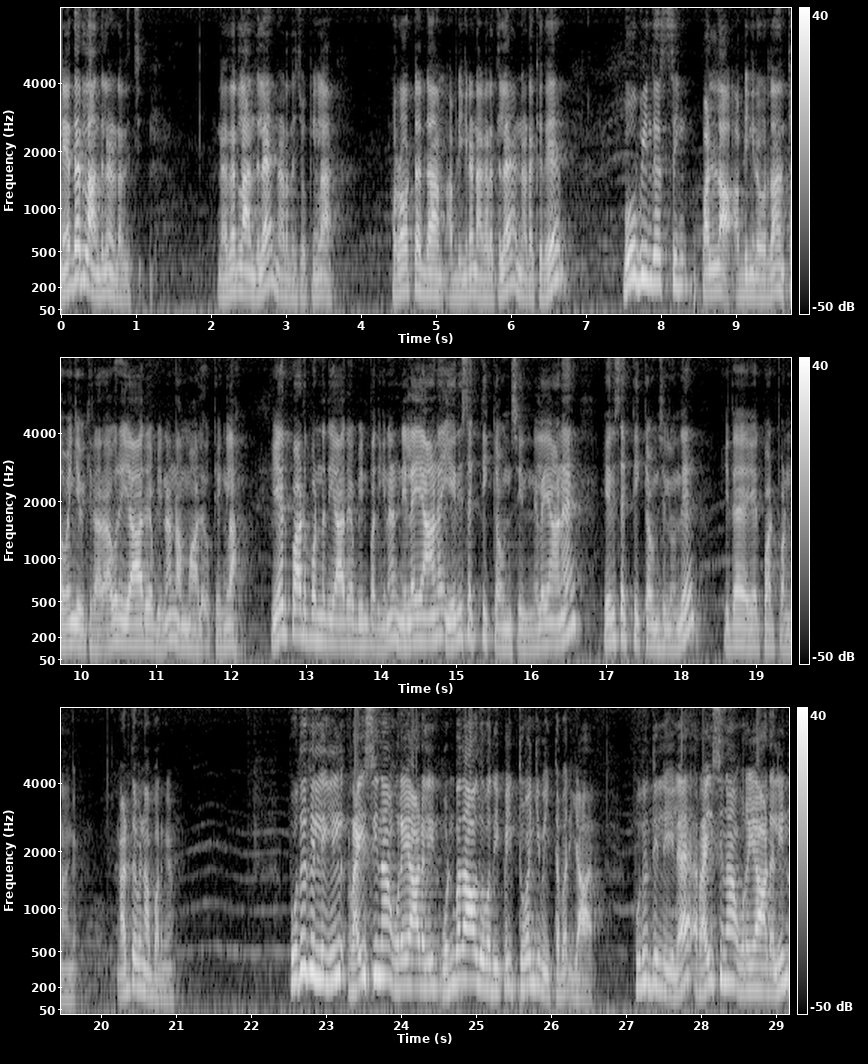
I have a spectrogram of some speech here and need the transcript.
நெதர்லாந்தில் நடந்துச்சு. நெதர்லாந்தில் நடந்துச்சு ஓகேங்களா? ரோட்டர்டாம் அப்படிங்கிற நகரத்தில் நடக்குது. பூபீந்தர் சிங் பல்லா அப்படிங்கிறவர் தான் துவங்கி வைக்கிறார். அவர் யார் அப்படின்னா நம்ம ஆள் ஓகேங்களா? ஏற்பாடு பண்ணது யார் அப்படின்னு பார்த்தீங்கன்னா நிலையான எரிசக்தி கவுன்சில் நிலையான எரிசக்தி கவுன்சில் வந்து இதை ஏற்பாடு பண்ணாங்க. அடுத்த வினா பாருங்கள் புதுதில்லியில் ரைசினா உரையாடலின் ஒன்பதாவது பதிப்பை துவங்கி வைத்தவர் யார்? புதுதில்லியில் ரைசினா உரையாடலின்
